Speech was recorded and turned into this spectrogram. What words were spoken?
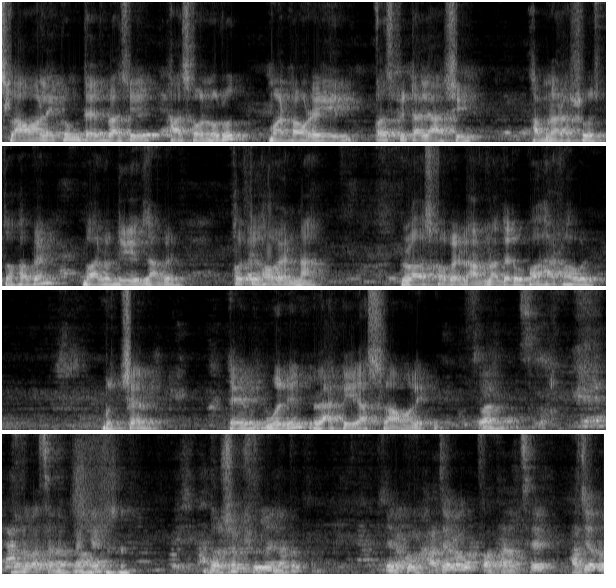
সালাম আলাইকুম, দেশবাসীর কাছে অনুরোধ মোটামুটি এই হসপিটালে আসি। আপনারা সুস্থ হবেন ভালো দিয়ে যাবেন। ক্ষতি হবেন না লস হবেন আপনাদের উপহার হবে। বুঝছেন? এই বলি রাখি আসসালামু আলাইকুম। ধন্যবাদ স্যার আপনাকে। দর্শক শুনলেন এতক্ষণ। এরকম হাজারো কথা আছে হাজারো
